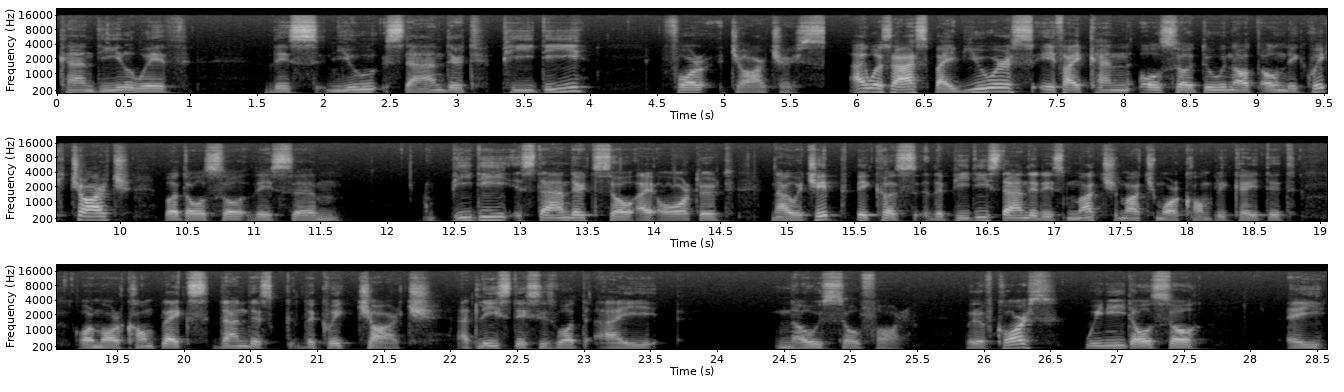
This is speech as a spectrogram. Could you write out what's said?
can deal with this new standard PD for chargers. I was asked by viewers if I can also do not only quick charge but also this um, PD standard so I ordered now a chip because the PD standard is much much more complicated or more complex than this, the quick charge. At least this is what I know so far. But of course we need also a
